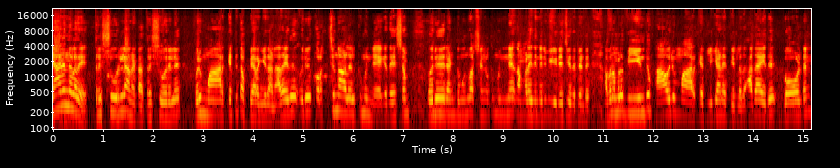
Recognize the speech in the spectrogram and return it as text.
ഞാനെന്നുള്ളതേ തൃശ്ശൂരിലാണ് കേട്ടോ. തൃശ്ശൂരിൽ ഒരു മാർക്കറ്റ് തപ്പി ഇറങ്ങിയതാണ് അതായത് ഒരു കുറച്ച് നാളുകൾക്ക് മുന്നേ ഏകദേശം ഒരു രണ്ട് മൂന്ന് വർഷങ്ങൾക്ക് മുന്നേ നമ്മൾ ഇതിന്റെ ഒരു വീഡിയോ ചെയ്തിട്ടുണ്ട്. അപ്പൊ നമ്മൾ വീണ്ടും ആ ഒരു മാർക്കറ്റിലേക്കാണ് എത്തിയിട്ടുള്ളത്. അതായത് ഗോൾഡൻ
